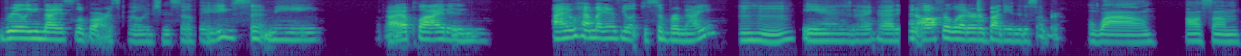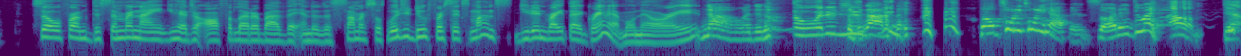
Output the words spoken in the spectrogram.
really nice arts college. And so they sent me, I applied and I had my interview like December 9th. Mhm. And I had an offer letter by the end of December. Wow. Awesome. So from December 9th, you had your offer letter by the end of the summer. So what'd you do for six months? You didn't write that grant at Monell, right? No, I didn't. So what did you Not- well, 2020 happened, so I didn't do it. Oh, yeah.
